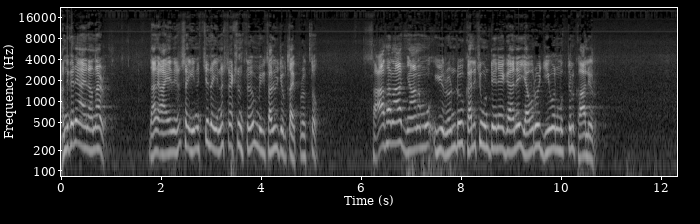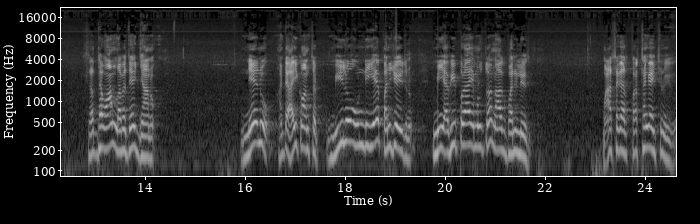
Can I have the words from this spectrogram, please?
అందుకనే ఆయన అన్నాడు. దాని ఆయన ఇన్స్ట్ర- ఇచ్చిన ఇన్స్ట్రక్షన్స్ మీకు చదివి చెప్తాయి ప్రస్తుతం. సాధన జ్ఞానము ఈ రెండు కలిసి ఉంటేనే కానీ ఎవరూ జీవన్ముక్తులు కాలేరు. శ్రద్ధవాన్ లభతే జ్ఞానం. నేను అంటే ఐ కాన్సెప్ట్ మీలో ఉండియే పని చేయుదును. మీ అభిప్రాయములతో నాకు పని లేదు. మాస్టర్ గారు స్పష్టంగా ఇచ్చినవి ఇది.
